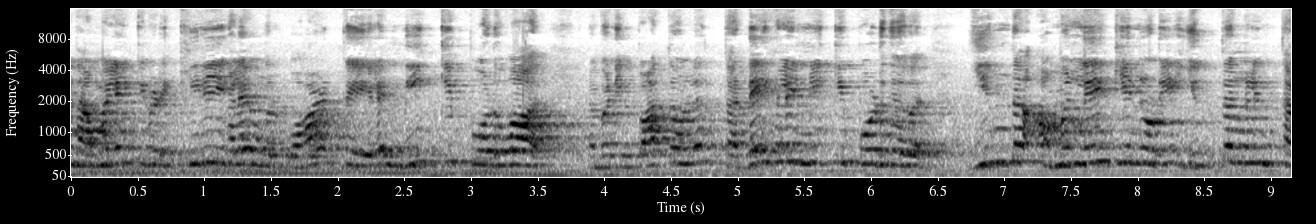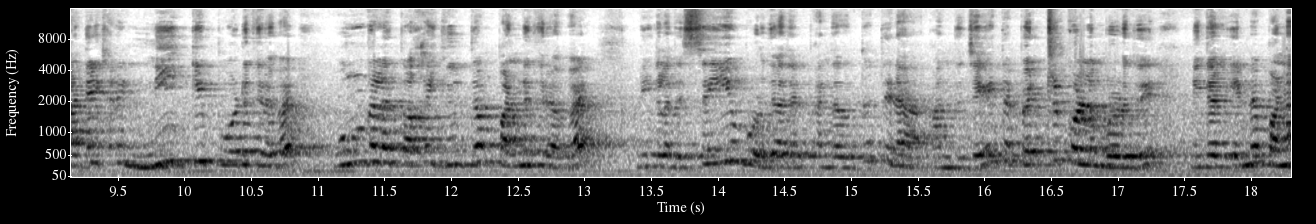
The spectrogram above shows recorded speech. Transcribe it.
அந்த அமலேக்கினுடைய கிரியைகளை உங்கள் வாழ்க்கையில நீக்கி போடுவார். நம்ம நீங்க பார்த்தோம்ல தடைகளை நீக்கி போடுகிறவர். இந்த அமலேக்கியனுடைய யுத்தங்களின் தடைகளை நீக்கி போடுகிறவர் உங்களுக்காக யுத்தம் பண்ணுகிறவர். நீங்கள் அதை செய்யும் பொழுது அதை அந்த யுத்தத்தை அந்த ஜெயத்தை பெற்றுக்கொள்ளும் பொழுது நீங்கள் என்ன பண்ண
